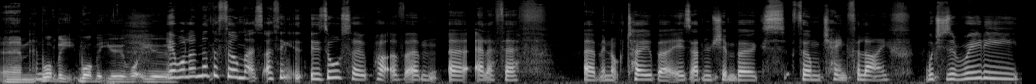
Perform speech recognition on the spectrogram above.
Um, um, what about what about you? What are you? Yeah, well, another film that's I think is also part of um, uh, LFF um, in October is Adam Schimberg's film Chained for Life, which is a really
